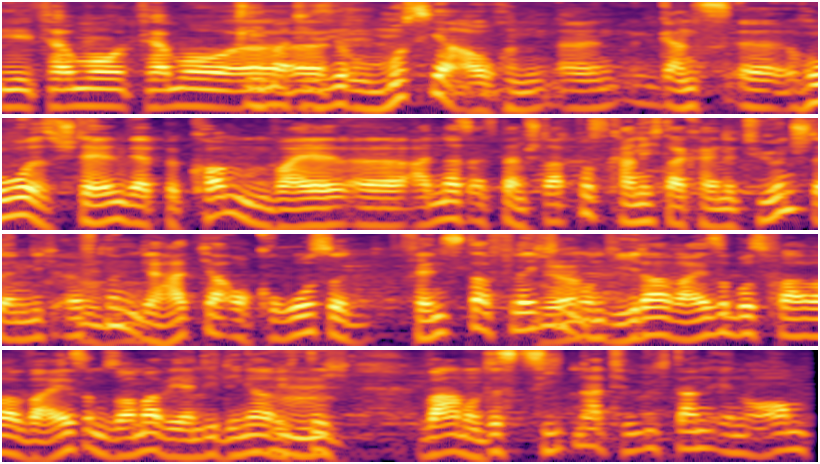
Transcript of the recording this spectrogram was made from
die Thermo... Thermo äh, Klimatisierung äh, muss ja auch ein, ein äh, ganz äh, hohes Stellenwert bekommen, weil äh, anders als beim Stadtbus kann ich da keine Türen ständig öffnen. Mhm. Der hat ja auch große Fensterflächen ja. und jeder Reisebusfahrer weiß, im Sommer werden die Dinger mhm. richtig warm. Und das zieht natürlich dann enorm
